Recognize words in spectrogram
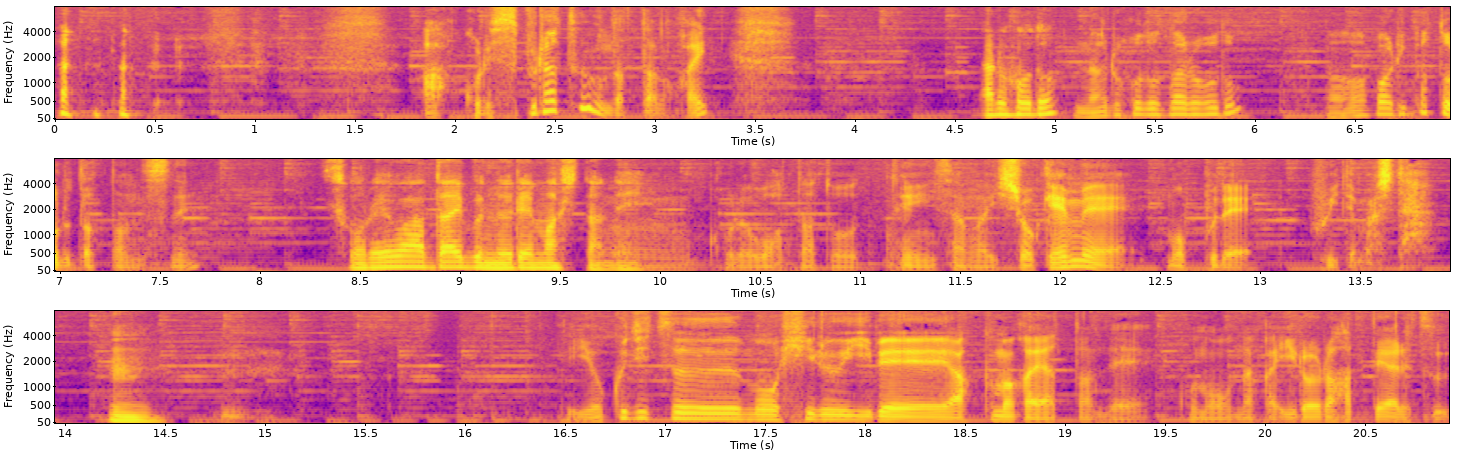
あ これスプラトゥーンだったのかい？なるほど。なるほどなるほど。縄張りバトルだったんですね。それはだいぶ濡れましたね。うんこれ終わった後店員さんが一生懸命モップで吹いてました。うん。で翌日も昼イベ悪魔会やったんでこのなんかいろいろ貼ってあるやつ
